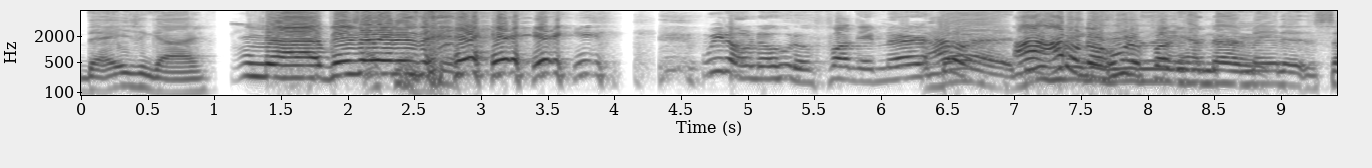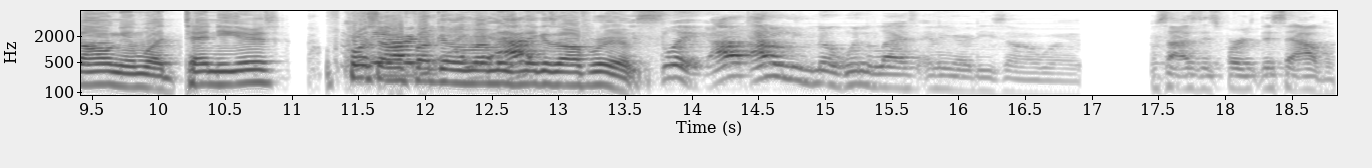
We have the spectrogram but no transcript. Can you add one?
The Asian guy. Nah, bitch, that ain't his we don't know who the fucking nerd. I don't. I, I don't know who the fuck literally is the have not nerd. made a song in what ten years. Of course, I don't fucking remember I- these niggas off rip. Slick. I I don't even know when the last NERD song was. Besides this first this album.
